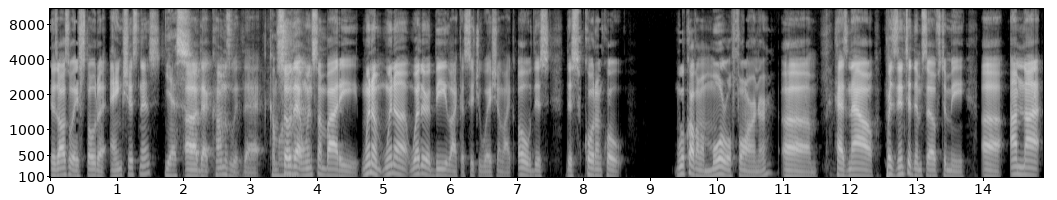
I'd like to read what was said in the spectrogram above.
there's also a slow to anxiousness Yes. uh, that comes with that. Come on so now. that when somebody, when a, when a, whether it be like a situation like, oh, this, this quote unquote, we'll call them a moral foreigner, um, has now presented themselves to me. Uh, I'm not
